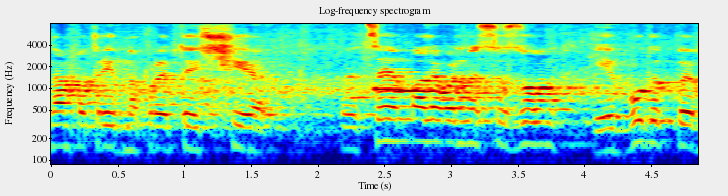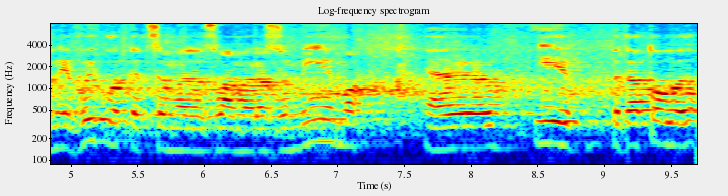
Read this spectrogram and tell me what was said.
Нам потрібно пройти ще е, цей опалювальний сезон, і будуть певні виклики, це ми з вами розуміємо. Е, І підготов-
